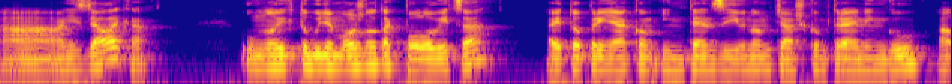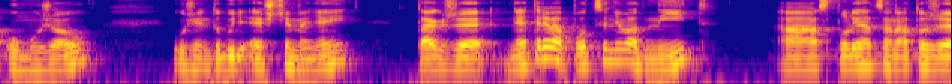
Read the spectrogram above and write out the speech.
A ani zďaleka. U mnohých to bude možno tak polovica, aj to pri nejakom intenzívnom, ťažkom tréningu a u mužov už jen to bude ešte menej. Takže netreba podceňovať need a spoliehať sa na to, že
